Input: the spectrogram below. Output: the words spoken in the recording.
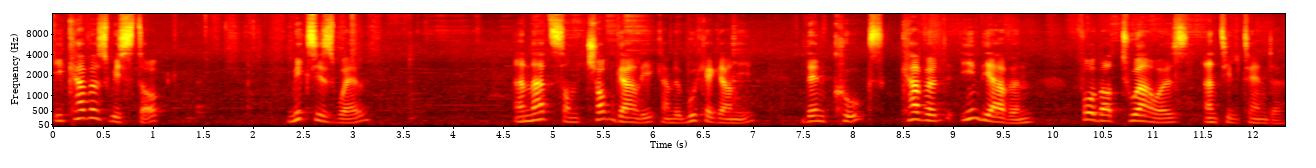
He covers with stock, mixes well, and adds some chopped garlic and a bouquet garni, then cooks covered in the oven for about two hours until tender.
